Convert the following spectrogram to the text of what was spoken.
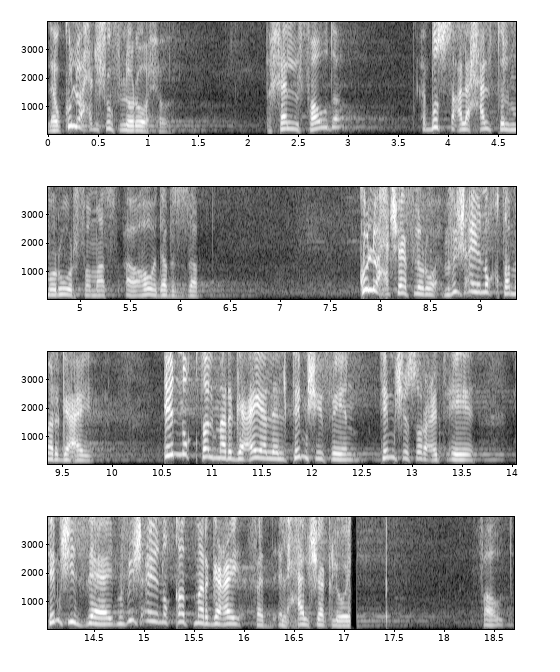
لو كل واحد يشوف لروحه تخيل الفوضى. بص على حالة المرور في مصر. آه هو ده بالظبط. كل واحد شايف له روح مفيش أي نقطة مرجعية. إيه النقطة المرجعية اللي تمشي فين؟ تمشي سرعة إيه؟ تمشي إزاي؟ مفيش أي نقاط مرجعية فالحال شكله إيه؟ فوضى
